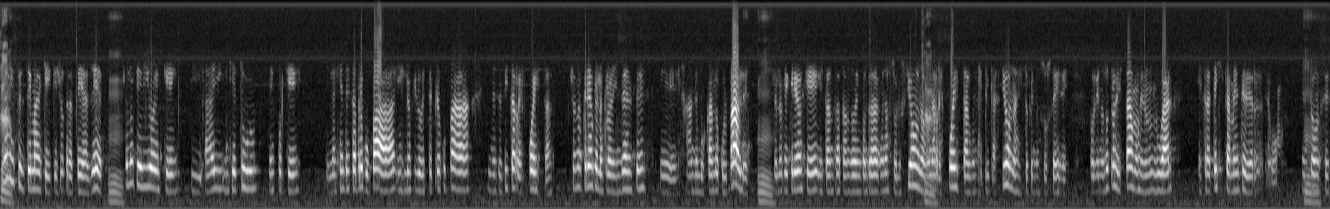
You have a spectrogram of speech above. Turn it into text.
no es el tema que, que yo traté ayer. Mm. Yo lo que digo es que si hay inquietud es porque la gente está preocupada, y es lógico que esté preocupada y necesita respuestas. Yo no creo que los clorindenses eh, anden buscando culpables. Mm. Yo lo que creo es que están tratando de encontrar alguna solución, alguna respuesta, alguna explicación a esto que nos sucede porque nosotros estamos en un lugar estratégicamente de relevo. Mm. Entonces,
